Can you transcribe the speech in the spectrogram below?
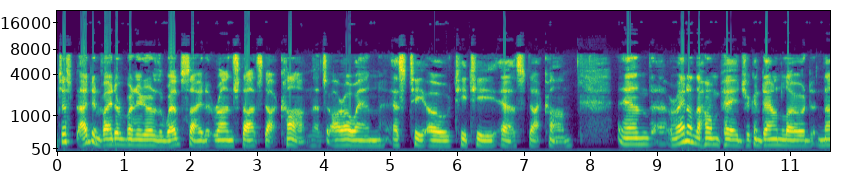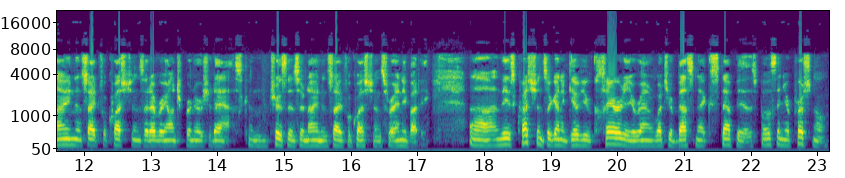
just I'd invite everybody to go to the website at ronstotts.com. That's R O N S T O T T S.com. And uh, right on the home page, you can download nine insightful questions that every entrepreneur should ask. And the truth is, they're nine insightful questions for anybody. Uh, and these questions are going to give you clarity around what your best next step is, both in your personal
